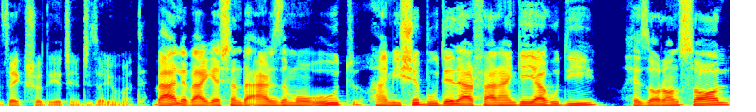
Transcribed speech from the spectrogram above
ذکر شده یه چنین چیزایی اومده. بله برگشتن به ارز موعود همیشه بوده در فرهنگ یهودی هزاران سال.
